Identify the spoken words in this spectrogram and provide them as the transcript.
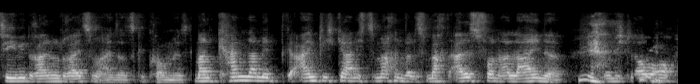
TB303 zum Einsatz gekommen ist. Man kann damit eigentlich gar nichts machen, weil es macht alles von alleine. Ja. Und ich glaube auch,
